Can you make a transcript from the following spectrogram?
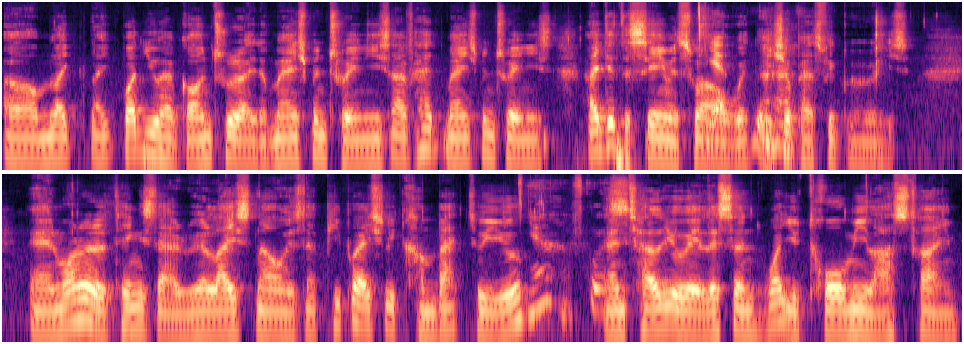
um, like like what you have gone through, right? The management trainees. I've had management trainees. I did the same as well Yeah, with uh-huh. Asia Pacific breweries. And one of the things that I realize now is that people actually come back to you Yeah, and tell you, hey, listen, what you told me last time,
